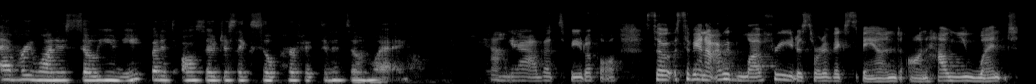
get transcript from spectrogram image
everyone is so unique, but it's also just like so perfect in its own way. Yeah, that's beautiful. So, Savannah, I would love for you to sort of expand on how you went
